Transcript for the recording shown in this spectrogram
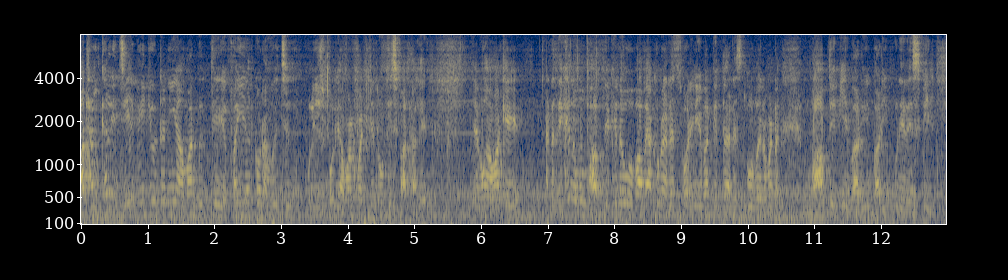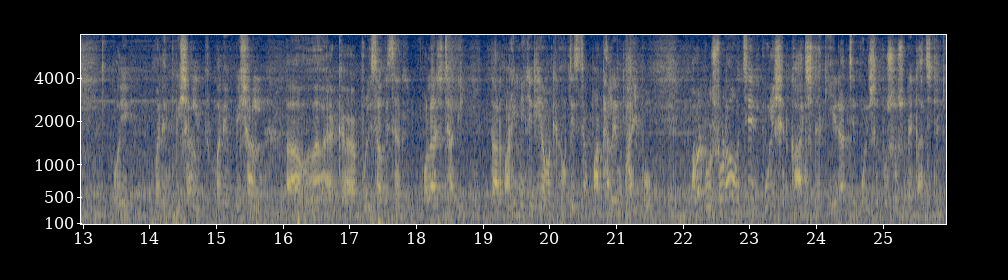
পাঠানখালী যে ভিডিওটা নিয়ে আমার বিরুদ্ধে এফআইআর করা হয়েছে, পুলিশ বলে আমার বাড়িতে নোটিশ পাঠালেন এবং আমাকে একটা দেখে নেব ভাব, দেখে নেব ভাব, এখন অ্যারেস্ট করেনি, এবার কিন্তু অ্যারেস্ট করব, এরকম একটা ভাব দেখিয়ে বাড়ি, বাড়িপুরের এসপির ওই মানে বিশাল মানে বিশাল এক পুলিশ অফিসার পলাশ ঢালি, তার বাহিনীকে দিয়ে আমাকে নোটিশটা পাঠালেন ভাইপো। আমার প্রশ্নটা হচ্ছে, পুলিশের কাজটা কি? এ রাজ্যে পুলিশের প্রশাসনের কাজটা কি?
